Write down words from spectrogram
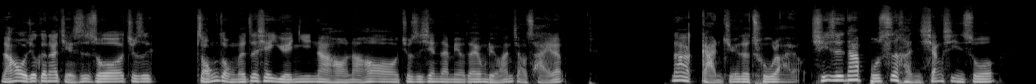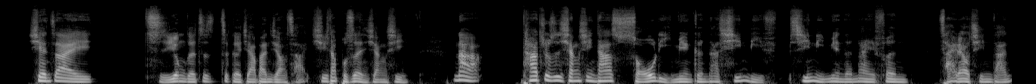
然后我就跟他解释说，就是种种的这些原因啊，哈，然后就是现在没有在用柳安脚材了。那感觉得出来哦，其实他不是很相信说现在使用的这这个夹板脚材，其实他不是很相信。那他就是相信他手里面跟他心里心里面的那一份材料清单。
